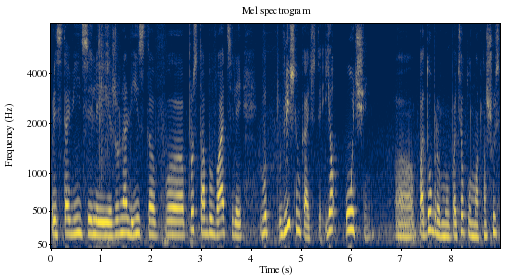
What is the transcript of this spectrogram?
представителей, журналистов, э, просто обывателей. Вот в личном качестве я очень э, по-доброму, по-теплому отношусь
